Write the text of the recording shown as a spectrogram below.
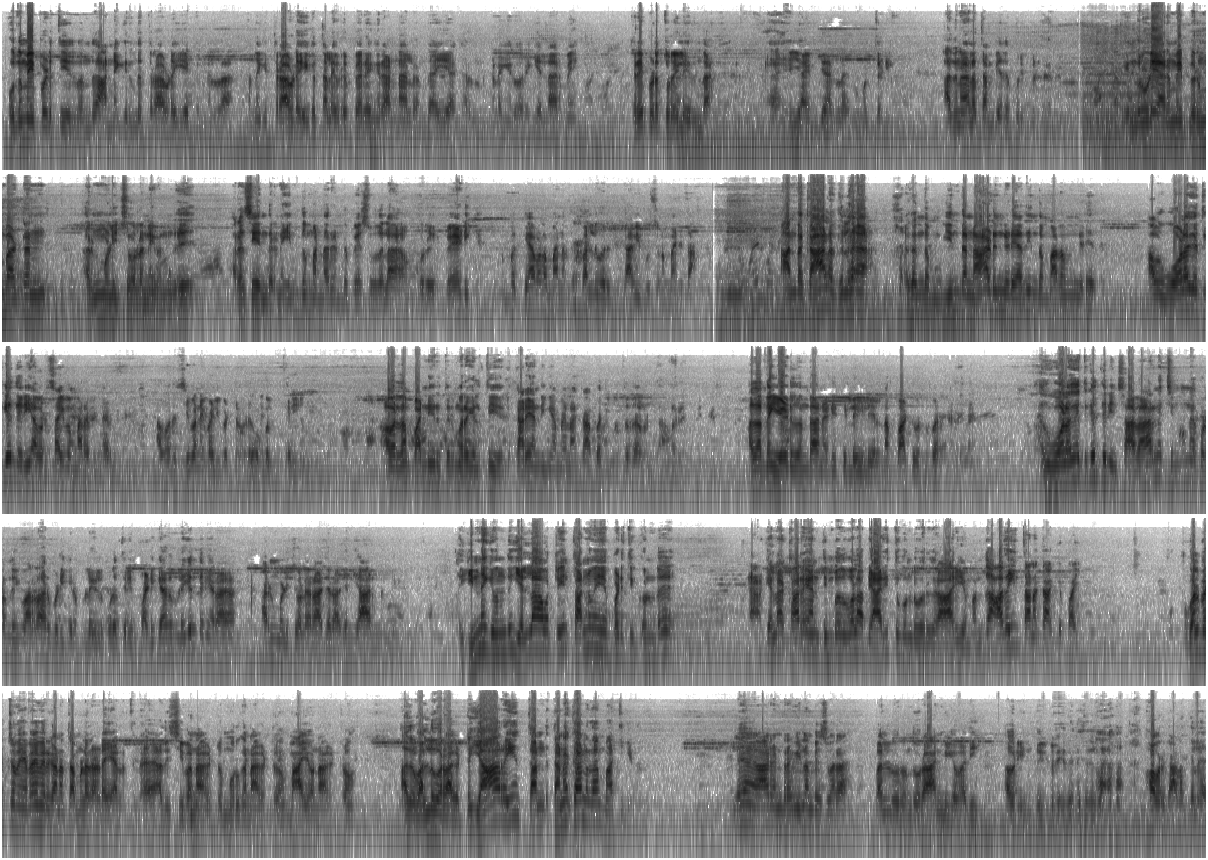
பொதுமைப்படுத்தியது வந்து அன்னைக்கு இருந்த திராவிட இயக்கங்கள் தான் அன்னைக்கு திராவிட இயக்க தலைவர் பேரங்கிற அண்ணாலேருந்து ஐயா கருண் கலைஞர் வரைக்கும் எல்லாருமே திரைப்படத்துறையில் இருந்தாங்க. ஐயா எம்ஜிஆரில் முத்தடி அதனால தம்பி அதை குறிப்பிடுறாரு. எங்களுடைய அருமை பெரும்பாட்டன் அருண்மொழி சோழனை வந்து அரசேந்திரனை இந்து மன்னர் என்று பேசுவதெல்லாம் ஒரு வேடிக்கை. ரொம்ப கேவலமானது. வள்ளுவருக்கு காவி பூசின மாதிரி தான் அந்த காலத்தில் இந்த இந்த நாடும் கிடையாது இந்த மதமும் கிடையாது. அவர் உலகத்துக்கே தெரியும் அவர் சைவ மரபினர். அவர் சிவனை வழிபட்டவர் உங்களுக்கு தெரியும். அவர் தான் பன்னீர் திருமறைகள் தீ கரையாந்திங்காமெல்லாம் காப்பாற்றி கொடுத்தது அவர் தான் அவர். அதான் ஏடு தந்தான் அடி தில்லையில் எல்லாம் பாட்டு வந்து பாருங்க. அது உலகத்துக்கே தெரியும். சாதாரண சின்ன குழந்தைக்கு வரலாறு படிக்கிற பிள்ளைகளுக்கு கூட தெரியும். படிக்காத பிள்ளைகளும் தெரியும். ரா- அருண்மொழி சோழ ராஜராஜன் யாருன்னு தெரியும். இன்னைக்கு வந்து எல்லாவற்றையும் தன்மையப்படுத்தி கொண்டு எல்லாம் கரையான் திம்பது போல அப்படி அரித்து கொண்டு வருகிற ஆரியம் வந்து அதையும் தனக்காக்கி பாய். புகழ்பெற்றவன் எவன் இருக்கான தமிழர் அடையாளத்தில் அது சிவனாகட்டும் முருகனாகட்டும் மாயோனாகட்டும் அது வள்ளுவராகட்டும் யாரையும் தன் தனக்கானதான் மாற்றிக்கிறது இல்லை ஆர் என் ரவிலாம் பேசுவாரா? வள்ளூர் வந்து ஒரு ஆன்மீகவாதி. அவர் இந்து அவர் காலத்தில்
